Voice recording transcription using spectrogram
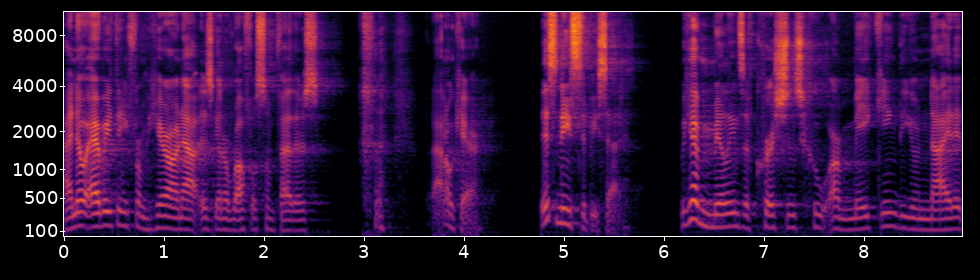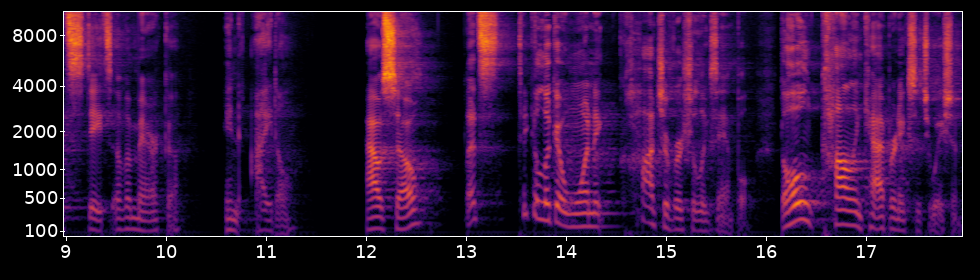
I know everything from here on out is going to ruffle some feathers, I don't care. This needs to be said. We have millions of Christians who are making the United States of America an idol. How so? Let's take a look at one controversial example the whole Colin Kaepernick situation.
